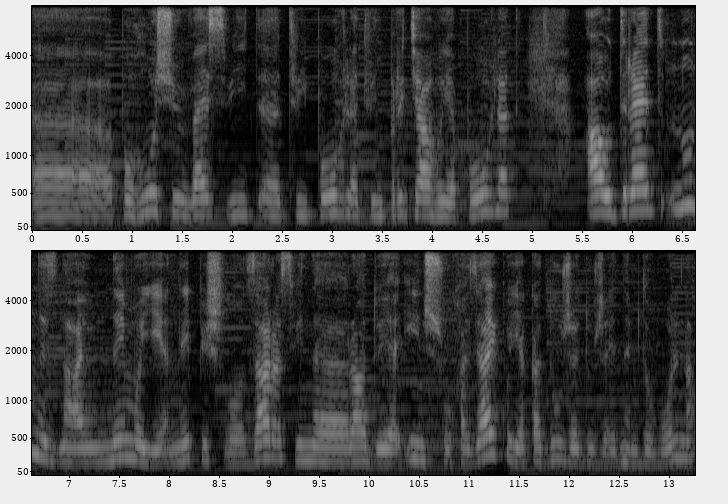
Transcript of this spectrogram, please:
е, поглощує весь свій е, твій погляд, він притягує погляд. А от Ред, ну не знаю, не моє, не пішло. Зараз він е, радує іншу хазяйку, яка дуже-дуже ним довольна.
